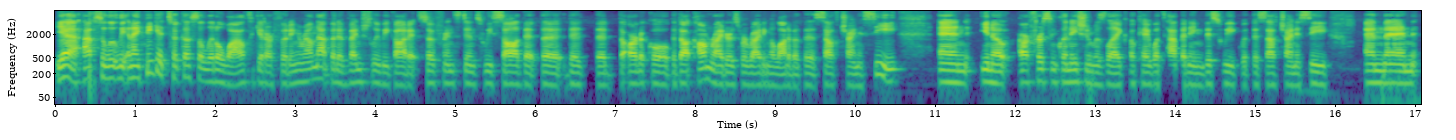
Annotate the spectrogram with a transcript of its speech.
Yeah, absolutely. And I think it took us a little while to get our footing around that, but eventually we got it. So for instance, we saw that the the the, the article, the dot com writers were writing a lot about the South China Sea. And, you know, our first inclination was like, okay, what's happening this week with the South China Sea? And then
